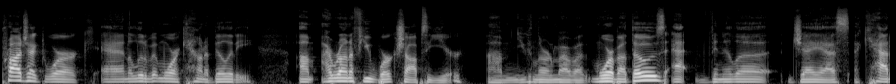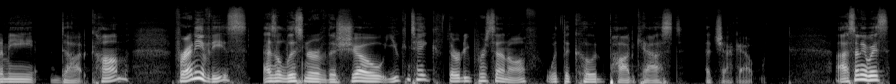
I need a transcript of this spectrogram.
project work and a little bit more accountability, um, I run a few workshops a year. Um, you can learn more about, more about those at vanillajsacademy.com. For any of these, as a listener of the show, you can take 30% off with the code podcast at checkout. Uh, so, anyways,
